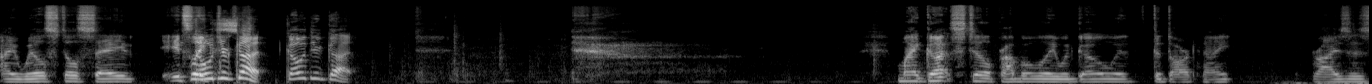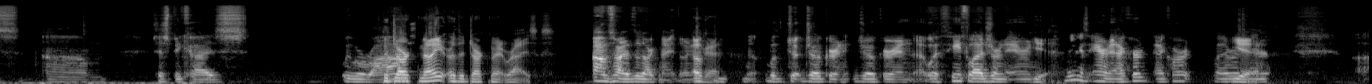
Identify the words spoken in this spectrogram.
I will still say it's like Go with your gut. Go with your gut. my gut still probably would go with The Dark Knight Rises, um, just because we were robbed. The Dark Knight or The Dark Knight Rises? I'm sorry, The Dark Knight. The Dark Knight. Okay. with Jo- Joker and Joker and uh, with Heath Ledger and Aaron. Yeah. I think it's Aaron Eckhart. Eckhart, whatever. Yeah. Uh,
